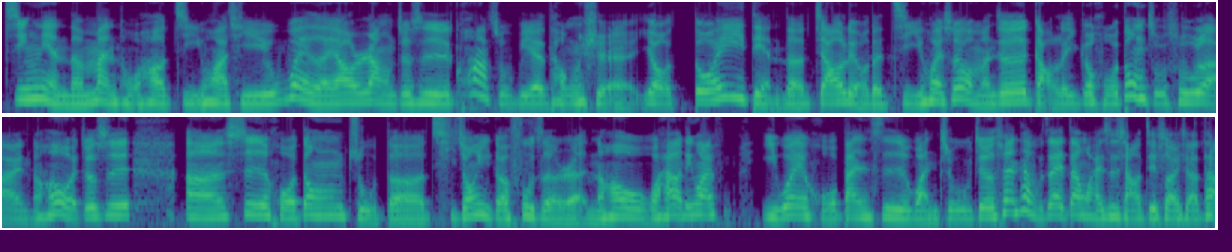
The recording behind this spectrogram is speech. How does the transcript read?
今年的曼陀号计划，其实为了要让就是跨组别的同学有多一点的交流的机会，所以我们就是搞了一个活动组出来。然后我就是呃是活动组的其中一个负责人，然后我还有另外一位伙伴是婉珠，就虽然他不在，但我还是想要介绍一下他。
